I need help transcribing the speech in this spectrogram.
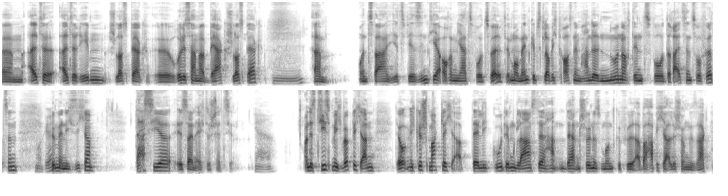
ähm, alte, alte Reben Schlossberg, äh, Rödesheimer Berg Schlossberg, Mhm. ähm, Und zwar jetzt, wir sind hier auch im Jahr 2012. Im Moment gibt es, glaube ich, draußen im Handel nur noch den 2013, 2014. Okay. Bin mir nicht sicher. Das hier ist ein echtes Schätzchen. Ja. Und es teast mich wirklich an. Der holt mich geschmacklich ab. Der liegt gut im Glas. Der hat, der hat ein schönes Mundgefühl. Aber habe ich ja alle schon gesagt.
